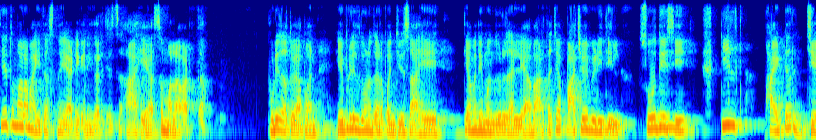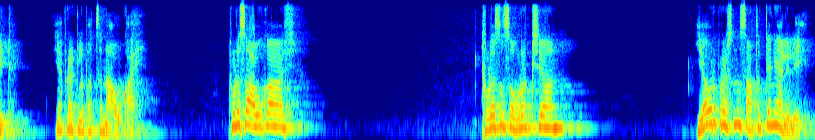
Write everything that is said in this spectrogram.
ते तुम्हाला माहीत असणं या ठिकाणी गरजेचं आहे असं मला वाटतं. पुढे जातोय आपण. एप्रिल दोन हजार पंचवीस आहे. त्यामध्ये मंजूर झालेल्या भारताच्या पाचव्या पिढीतील स्वदेशी स्टील फायटर जेट या प्रकल्पाचं नाव काय? थोडंसं अवकाश. थोडंसं संरक्षण. यावर प्रश्न सातत्याने आलेले.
